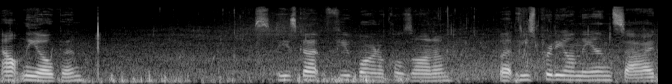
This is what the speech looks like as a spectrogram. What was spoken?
out in the open. He's got a few barnacles on him, but he's pretty on the inside.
